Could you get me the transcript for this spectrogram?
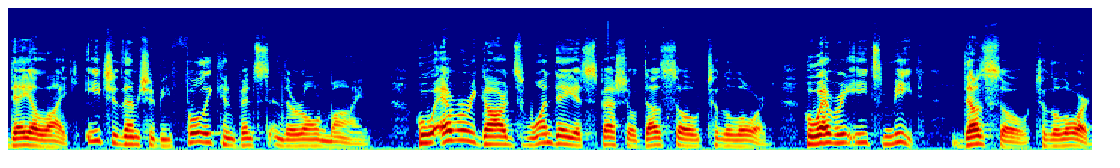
day alike. Each of them should be fully convinced in their own mind. Whoever regards one day as special does so to the Lord. Whoever eats meat does so to the Lord.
